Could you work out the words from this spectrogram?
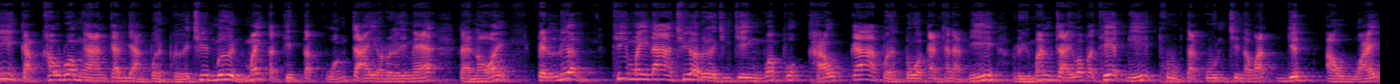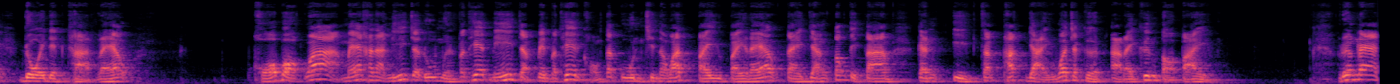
นี่กลับเข้าร่วมงานกันอย่างเปิดเผยชื่นมื่น ไม่ตะกิดตะขวงใจเลยแม้ แต่น้อยเป็นเรื่องที่ไม่น่าเชื่อเลยจริง ๆ ว่าพวกเขากล้าเปิดตัวกันขนาดนี้ หรือมั่นใจว่าประเทศนี้ถูกตระกูลชินวัตรยึดเอาไว้โดยเด็ดขาดแล้วขอบอกว่าแม้ขณะนี้จะดูเหมือนประเทศนี้จะเป็นประเทศของตระกูลชินวัตรไปไปแล้ว แต่ยังต้องติดตามกันอีกสักพักใหญ่ว่าจะเกิดอะไรขึ้นต่อไป เรื่องแรก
